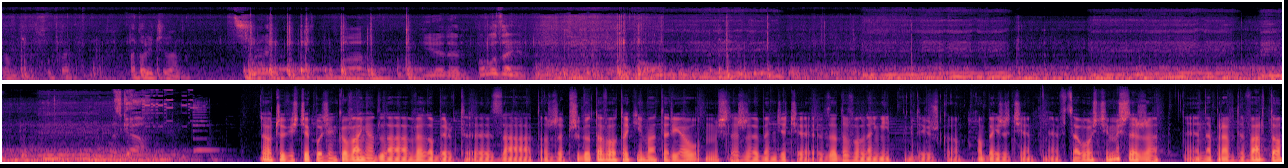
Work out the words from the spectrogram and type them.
Dobrze, super. Na to liczyłem. 3, 2, 1. Powodzenia. No, oczywiście podziękowania dla Velobird e, za to, że przygotował taki materiał. Myślę, że będziecie zadowoleni, gdy już go obejrzycie e, w całości. Myślę, że e, naprawdę warto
